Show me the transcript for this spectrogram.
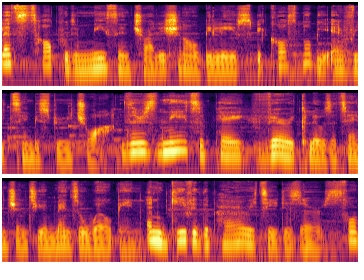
Let's stop with the myths and traditional beliefs because no be everything be spiritual. There's need to pay very close attention to your mental well-being and give it the priority it deserves. For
